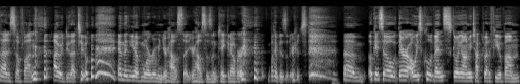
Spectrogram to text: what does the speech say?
That is so fun. I would do that too. and then you have more room in your house that your house isn't taken over by visitors. Um, okay, so there are always cool events going on. We talked about a few of them.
